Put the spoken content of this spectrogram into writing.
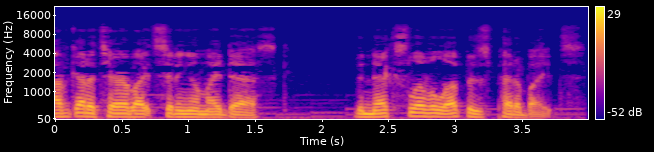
I've got a terabyte sitting on my desk. The next level up is petabytes.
